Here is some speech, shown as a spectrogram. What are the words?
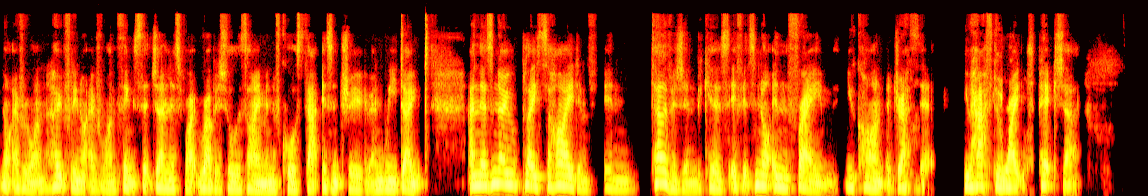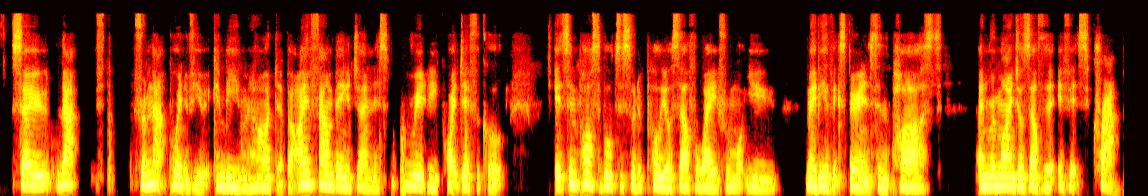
not everyone, hopefully not everyone, thinks that journalists write rubbish all the time, and of course that isn't true, and we don't. And there's no place to hide in in television because if it's not in the frame, you can't address it. You have to write the picture. So that from that point of view, it can be even harder. But I found being a journalist really quite difficult. It's impossible to sort of pull yourself away from what you maybe have experienced in the past and remind yourself that if it's crap,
